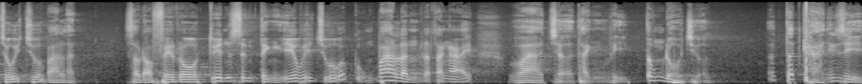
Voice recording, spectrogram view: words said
chối Chúa ba lần. Sau đó Phêrô tuyên xưng tình yêu với Chúa cũng ba lần rất hăng ái và trở thành vị tông đồ trưởng. Tất cả những gì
